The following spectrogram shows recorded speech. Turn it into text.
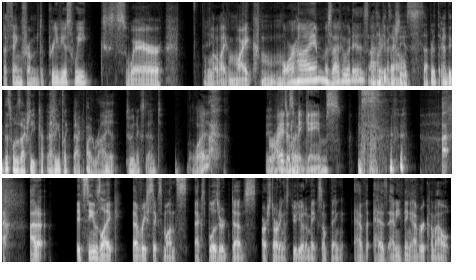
the thing from the previous weeks where like Mike Morhaime, is that who it is? I, think don't it's actually know. a separate. Thing. I think this one is actually. I think it's like backed by Riot to an extent. what? Riot that's doesn't I- make games. I, I don't. It seems like every six months, ex Blizzard devs are starting a studio to make something. Have has anything ever come out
